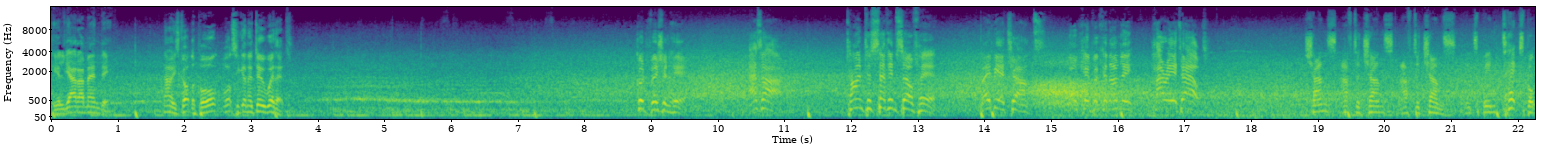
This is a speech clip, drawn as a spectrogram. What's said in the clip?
Illarramendi. Now he's got the ball, what's he going to do with it? Good vision here. Hazard. Time to set himself here. Maybe a chance. Goalkeeper can only harry it out. Chance after chance after chance. It's been textbook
